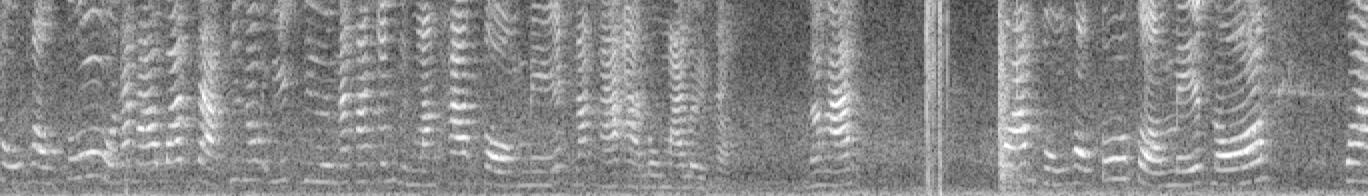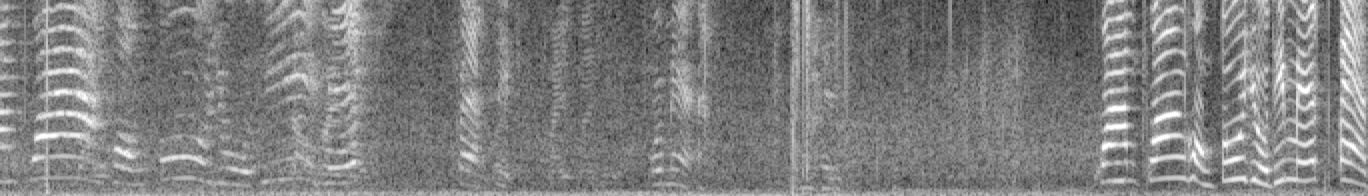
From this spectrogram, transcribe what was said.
สูงของตู้นะคะ วัดจากที่น้องอีทยืนนะคะ จนถึงหลังคา 2 เมตรนะคะ อะลงมาเลยค่ะนะคะ ความสูงของตู้ 2 เมตรเนาะความกว้างของตู้อยู่ที่เมตร80โอ้ยแม่ ความกว้างของตู้อยู่ที่เมตรแปด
